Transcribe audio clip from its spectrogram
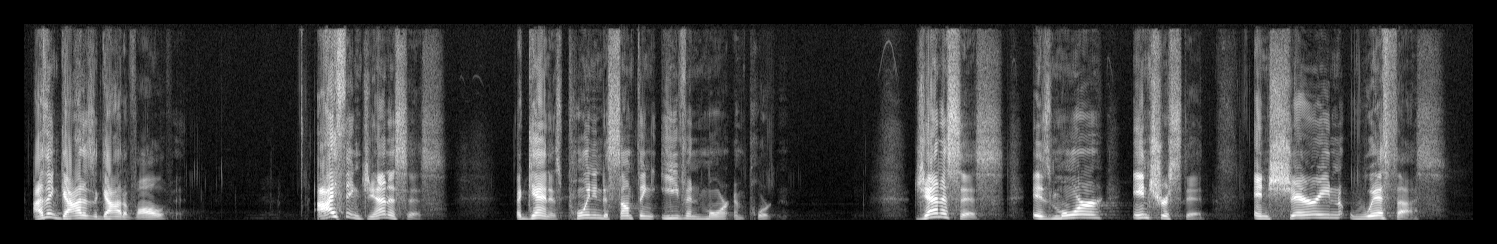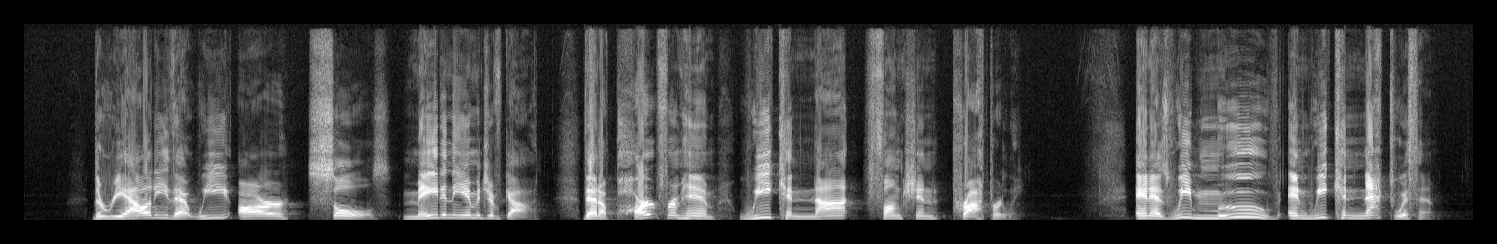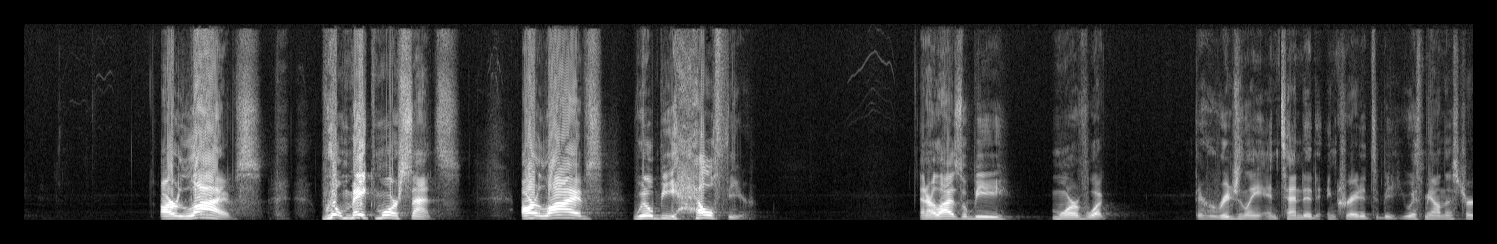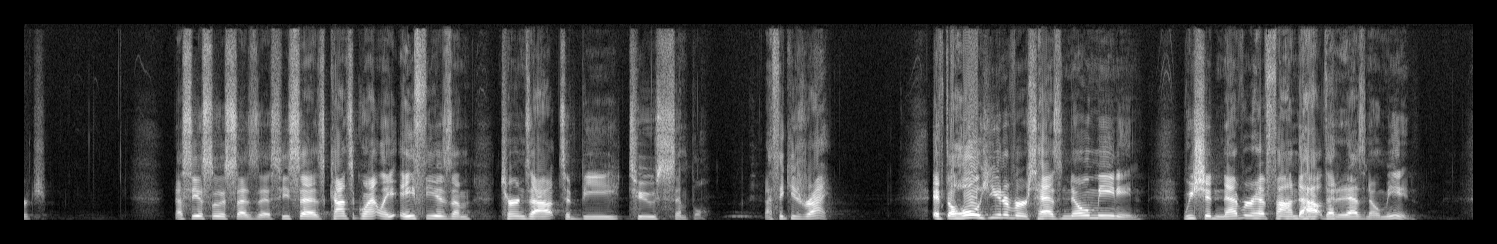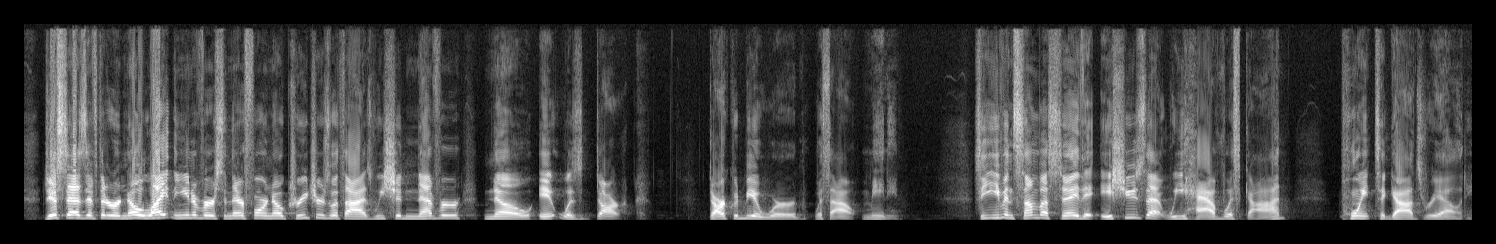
I think God is a God of all of it. I think Genesis, again, is pointing to something even more important. Genesis is more interested in sharing with us the reality that we are souls made in the image of God, that apart from Him, we cannot function properly. And as we move and we connect with Him, our lives will make more sense. Our lives will be healthier. And our lives will be more of what they're originally intended and created to be. You with me on this, church? Now, C.S. Lewis says this. He says, consequently, atheism turns out to be too simple. I think he's right. If the whole universe has no meaning, we should never have found out that it has no meaning. Just as if there were no light in the universe and therefore no creatures with eyes, we should never know it was dark. Dark would be a word without meaning. See, even some of us today, the issues that we have with God point to God's reality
